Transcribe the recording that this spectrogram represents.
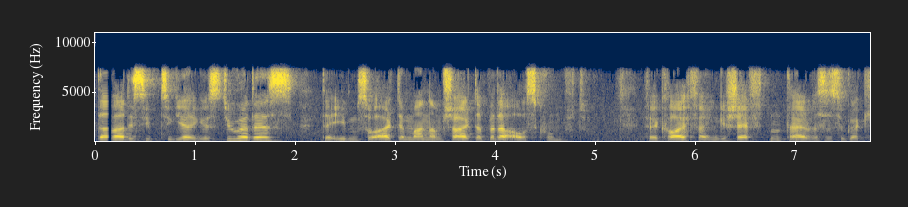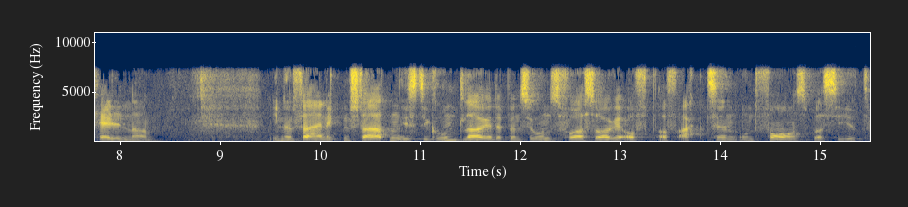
Da war die 70-jährige Stewardess, der ebenso alte Mann am Schalter bei der Auskunft. Verkäufer in Geschäften, teilweise sogar Kellner. In den Vereinigten Staaten ist die Grundlage der Pensionsvorsorge oft auf Aktien und Fonds basiert.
